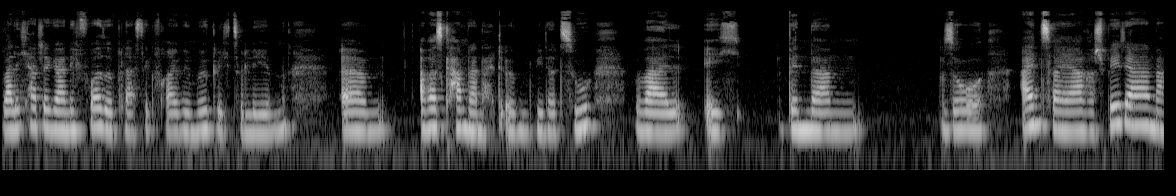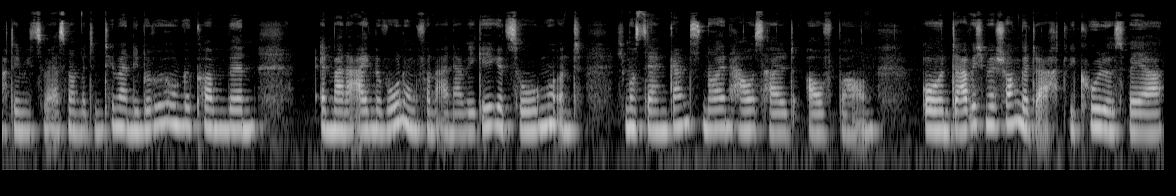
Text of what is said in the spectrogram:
weil ich hatte gar nicht vor, so plastikfrei wie möglich zu leben. Ähm, aber es kam dann halt irgendwie dazu, weil ich bin dann so ein, zwei Jahre später, nachdem ich zum ersten Mal mit dem Thema in die Berührung gekommen bin, in meine eigene Wohnung von einer WG gezogen und ich musste einen ganz neuen Haushalt aufbauen. Und da habe ich mir schon gedacht, wie cool es wäre,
